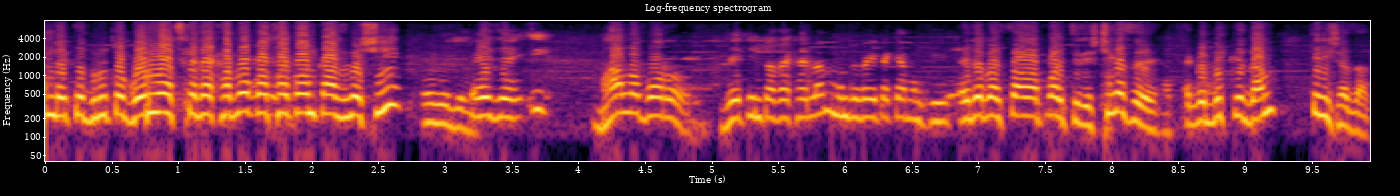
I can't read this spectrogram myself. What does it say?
আমরা একটু দ্রুত গরু আজকে দেখাবো কথা কম কাজ বেশি। এই যে ভালো বড় যে তিনটা দেখাইলাম মঞ্জু ভাই এটা কেমন কি? এটা ভাই চাওয়া পঁয়ত্রিশ ঠিক আছে? একবার বিক্রির দাম তিরিশ হাজার।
